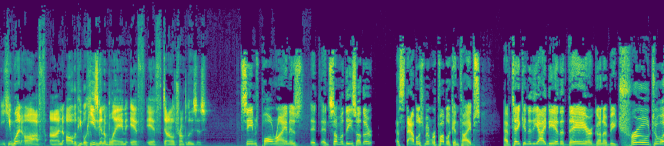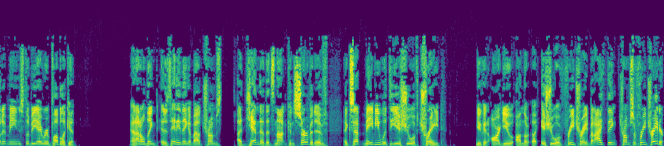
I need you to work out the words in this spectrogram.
he went off on all the people he's going to blame if if Donald Trump loses seems Paul Ryan is and some of these other establishment Republican types have taken to the idea that they are going to be true to what it means to be a Republican. And I don't think there's anything about Trump's agenda that's not conservative. except maybe with the issue of trade. You can argue on the uh, issue of free trade, but I think Trump's a free trader.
